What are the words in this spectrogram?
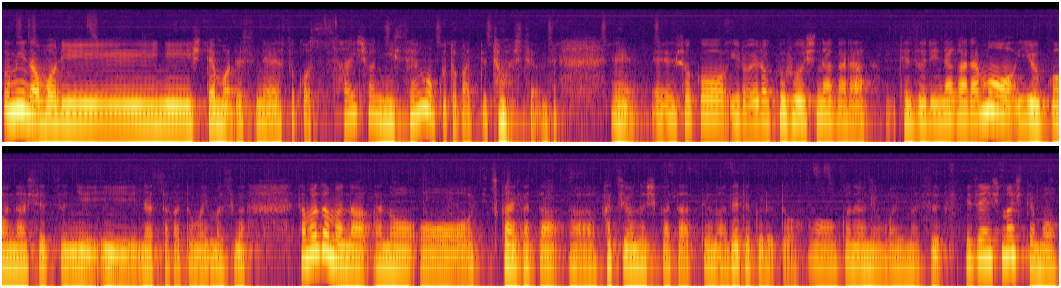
海の森にしてもですねそこ最初2000億とかって言ってましたよね。ええそこをいろいろ工夫しながら削りながらも有効な施設になったかと思いますがさまざまなあの使い方活用の仕方っていうのは出てくるとこのように思います。いずれにしましても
